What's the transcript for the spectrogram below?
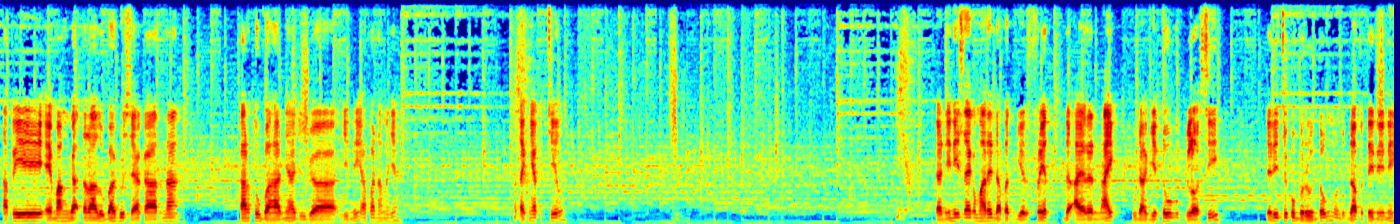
tapi emang nggak terlalu bagus ya karena kartu bahannya juga ini apa namanya? Attack-nya kecil dan ini saya kemarin dapat gear Freight The Iron Knight udah gitu glossy jadi cukup beruntung untuk dapetin ini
